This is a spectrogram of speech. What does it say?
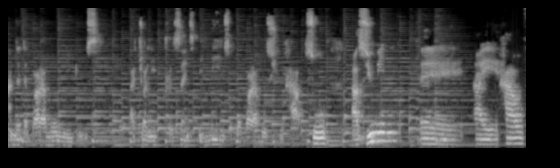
under the variable windows actually presents the names of the variables you have. So assuming uh, I have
